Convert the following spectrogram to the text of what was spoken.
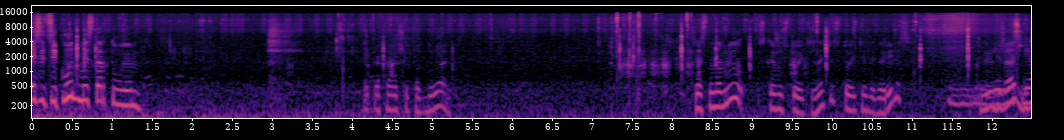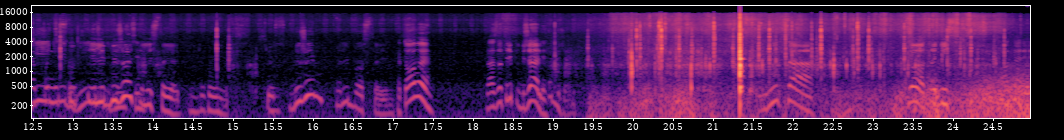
10 секунд мы стартуем. Пока хорошо поддувает. Сейчас остановлю, скажу стойте, значит стойте, договорились? Говорю, бежать, бегите, бегите, бегите, Или бежать, или стоять. То есть бежим, либо стоим. Готовы? Раз, два, три, побежали. Побежали. Умница. Все, садись. Пока.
